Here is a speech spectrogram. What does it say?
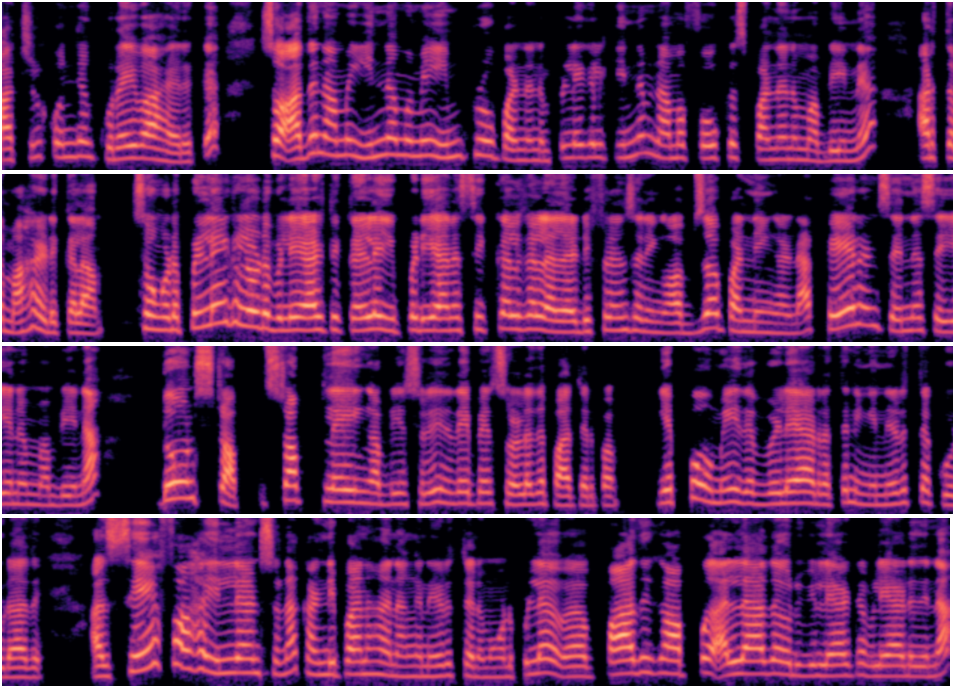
ஆற்றல் கொஞ்சம் குறைவாக இருக்கு. ஸோ அதை நாம இன்னமுமே இம்ப்ரூவ் பண்ணணும். பிள்ளைகளுக்கு இன்னும் நாம ஃபோக்கஸ் பண்ணணும் அப்படின்னு அர்த்தமாக எடுக்கலாம். ஸோ உங்களோட பிள்ளைகளோட விளையாட்டுக்களில் இப்படியான சிக்கல்கள் அல்லது டிஃப்ரென்ஸை நீங்கள் அப்சர்வ் பண்ணீங்கன்னா பேரண்ட்ஸ் என்ன செய்யணும் அப்படின்னா டோன்ட் ஸ்டாப் ஸ்டாப் பிளேயிங் அப்படின்னு சொல்லி நிறைய பேர் சொல்லதை பார்த்துருப்போம். எப்பவுமே இதை விளையாடுறத நீங்க நிறுத்தக்கூடாது. அது சேஃபாக இல்லைன்னு சொன்னா கண்டிப்பா நாங்கள் நிறுத்தணும். உங்களோட பிள்ளை பாதுகாப்பு அல்லாத ஒரு விளையாட்டை விளையாடுதுன்னா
